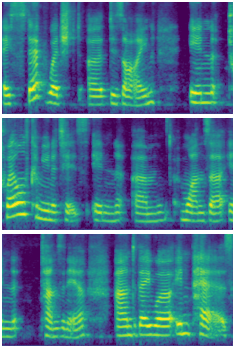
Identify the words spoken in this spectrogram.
a step wedged uh, design in 12 communities in um, Mwanza in Tanzania, and they were in pairs,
